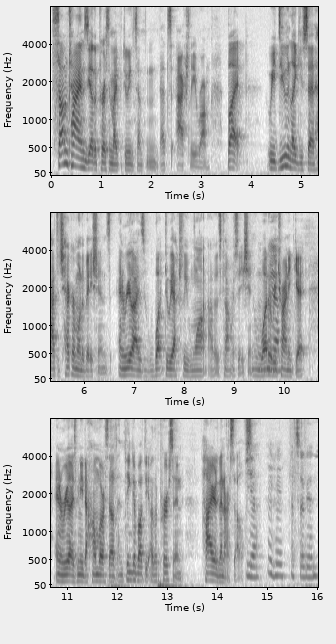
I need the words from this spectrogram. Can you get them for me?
Sometimes the other person might be doing something that's actually wrong, but we do, like you said, have to check our motivations and realize what do we actually want out of this conversation. Mm-hmm. What are we trying to get? And realize we need to humble ourselves and think about the other person higher than ourselves. Yeah, that's so good.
